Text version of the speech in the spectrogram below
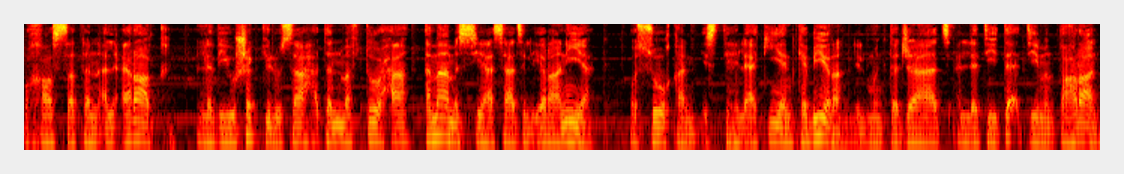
وخاصة العراق الذي يشكل ساحة مفتوحة أمام السياسات الإيرانية وسوقا استهلاكيا كبيرا للمنتجات التي تأتي من طهران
